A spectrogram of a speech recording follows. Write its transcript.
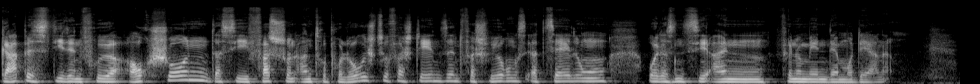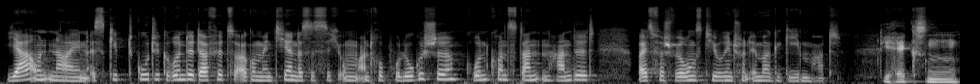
Gab es die denn früher auch schon, dass sie fast schon anthropologisch zu verstehen sind, Verschwörungserzählungen, oder sind sie ein Phänomen der Moderne? Ja und nein. Es gibt gute Gründe dafür zu argumentieren, dass es sich um anthropologische Grundkonstanten handelt, weil es Verschwörungstheorien schon immer gegeben hat die Hexen,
